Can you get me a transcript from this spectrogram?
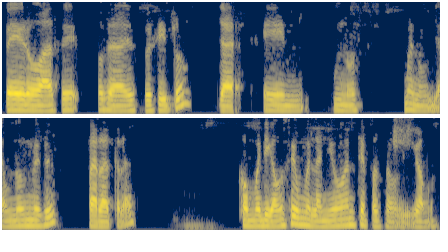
pero hace, o sea, despuesito, ya en unos, bueno, ya unos meses para atrás, como digamos como el año antepasado, digamos,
